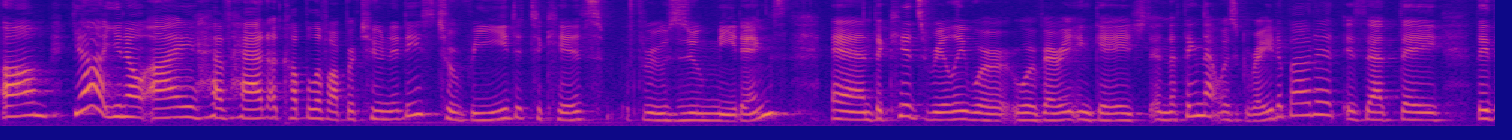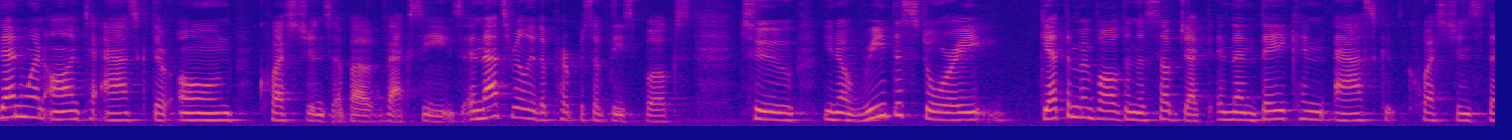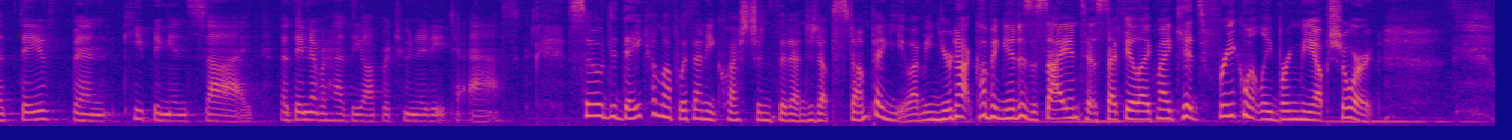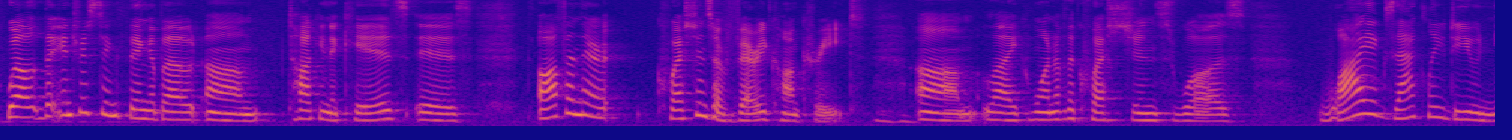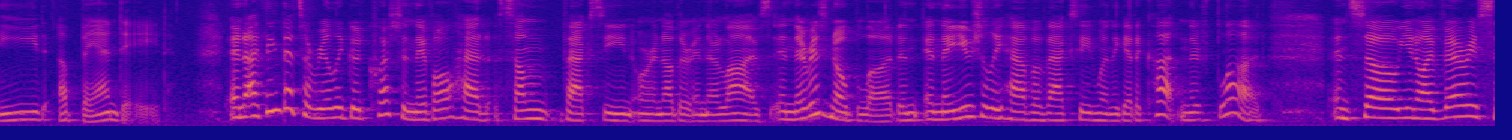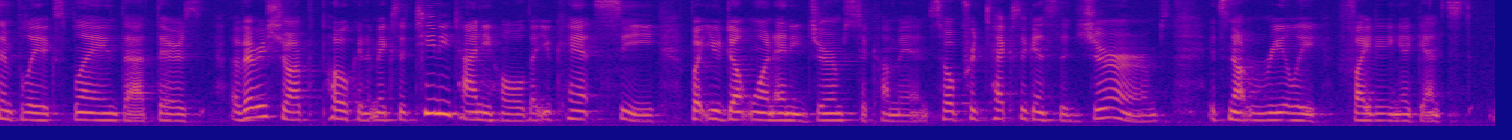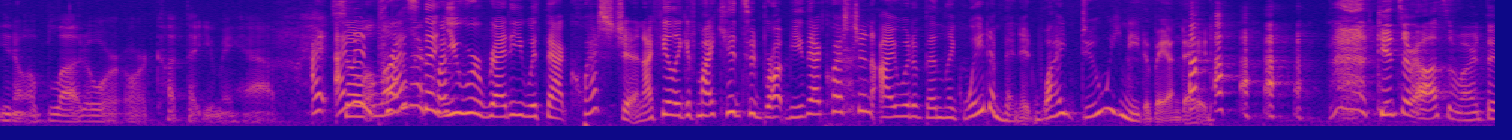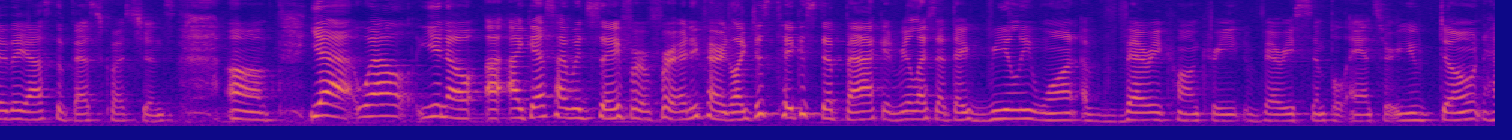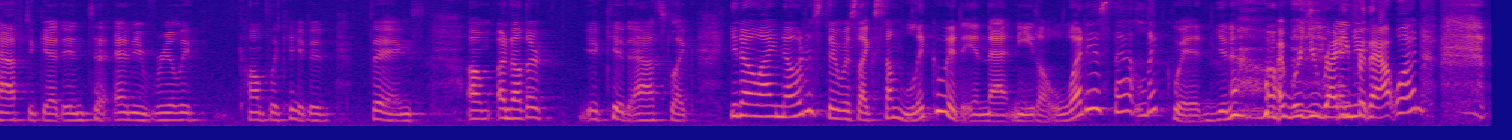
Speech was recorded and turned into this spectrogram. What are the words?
Um, yeah, you know, I have had a couple of opportunities to read to kids through Zoom meetings, and the kids really were, were very engaged. And the thing that was great about it is that they, they then went on to ask their own questions about vaccines. And that's really the purpose of these books to, you know, read the story, get them involved in the subject, and then they can ask questions that they've been keeping inside that they never had the opportunity to ask. So, did they come up with any questions that ended up stumping you? I mean, you're not coming in as a scientist. I feel like my kids frequently bring me up short. Well, the interesting thing about um, talking to kids is often their questions are very concrete. Um, like one of the questions was, why exactly do you need a band aid? And I think that's a really good question. They've all had some vaccine or another in their lives, and there is no blood, and, and they usually have a vaccine when they get a cut and there's blood. And so, you know, I very simply explained that there's a very sharp poke and it makes a teeny tiny hole that you can't see, but you don't want any germs to come in. So it protects against the germs. It's not really fighting against you know a blood or, or a cut that you may have. I, am impressed that, that you were ready with that question. I feel like if my kids had brought me that question, I would have been like, "Wait a minute, why do we need a band aid?" Kids are awesome, aren't they? They ask the best questions. Um, yeah, well, you know, I, I, guess I would say for, for any parent, like just take a step back and realize that they really want a very concrete, very simple answer. You don't have to get into any really complicated things. Um, another kid asked like you know i noticed there was like some liquid in that needle. What is that liquid? You know? And were you ready for that one?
